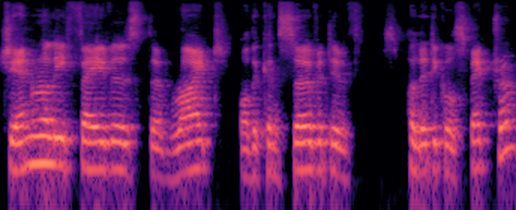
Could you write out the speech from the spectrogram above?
generally favors the right or the conservative political spectrum.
